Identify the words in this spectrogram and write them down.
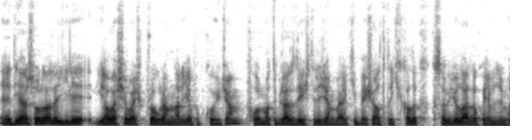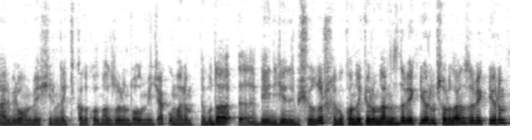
E, diğer sorularla ilgili yavaş yavaş programlar yapıp koyacağım. Formatı biraz değiştireceğim. Belki 5-6 dakikalık kısa videolar da koyabilirim. Her biri 15-20 dakikalık olmak zorunda olmayacak. Umarım bu da e, beğeneceğiniz bir şey olur. E, Bu konudaki yorumlarınızı da bekliyorum. Sorularınızı da bekliyorum.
